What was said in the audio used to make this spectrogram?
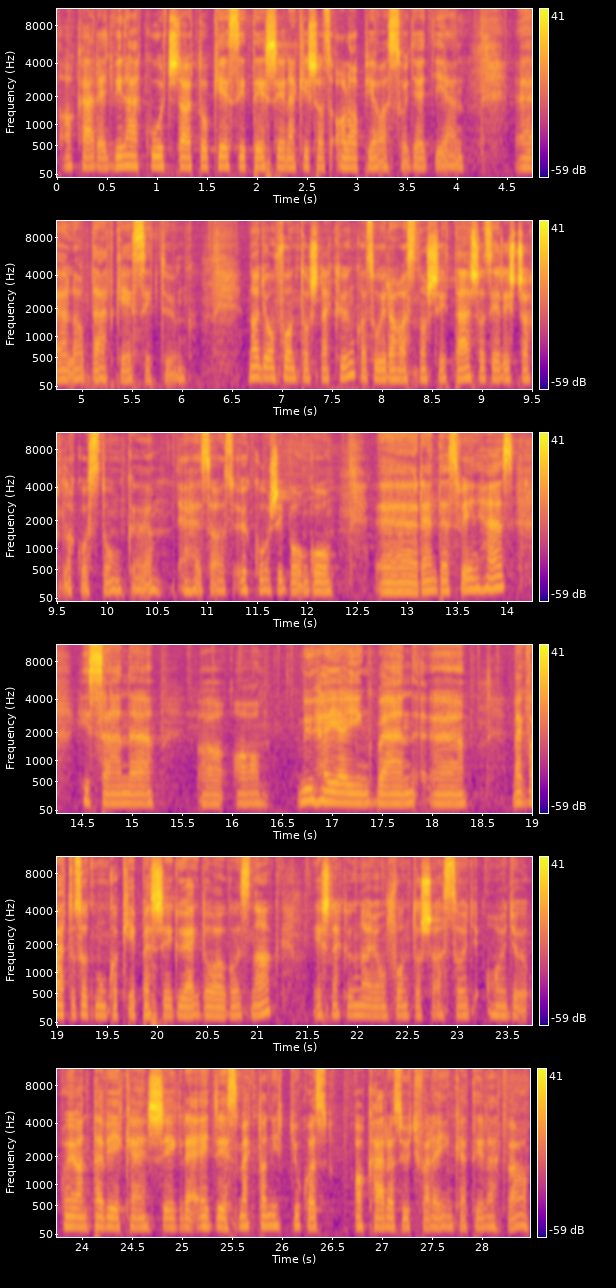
akár egy virágkulcstartó készítésének is az alapja az, hogy egy ilyen labdát készítünk. Nagyon fontos nekünk az újrahasznosítás, azért is csatlakoztunk ehhez az ökozsibongó rendezvényhez, hiszen a, a műhelyeinkben megváltozott munkaképességűek dolgoznak, és nekünk nagyon fontos az, hogy, hogy olyan tevékenységre egyrészt megtanítjuk az, akár az ügyfeleinket, illetve a,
